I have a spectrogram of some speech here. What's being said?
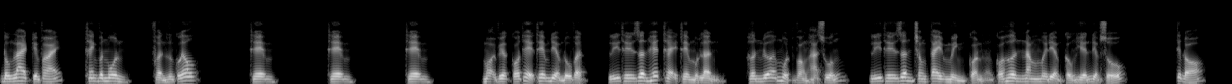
đồng lai kiếm phái, thanh vân môn, phần hương quốc. Thêm thêm thêm. Mọi việc có thể thêm điểm đồ vật, lý thế dân hết thể thêm một lần, hơn nữa một vòng hạ xuống, lý thế dân trong tay mình còn có hơn năm mươi điểm cống hiến điểm số. Tiếp đó,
